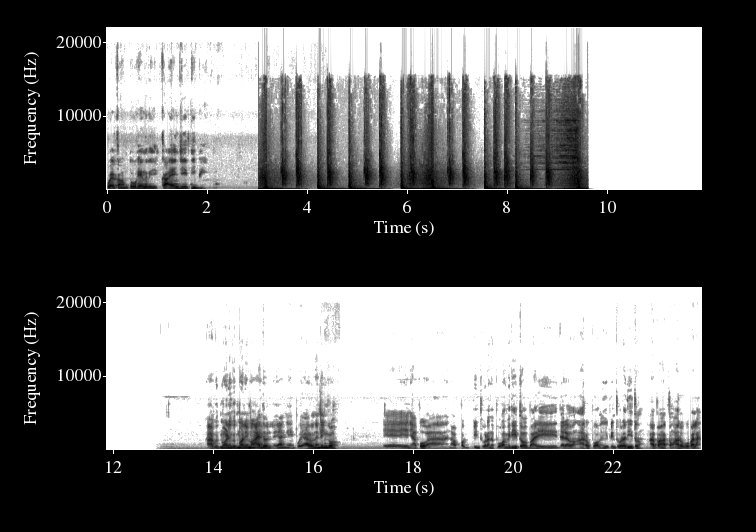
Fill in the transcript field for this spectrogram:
Welcome to Henry KNG TV. Ah, good morning, good morning mga idol. Ayan, ngayon po ay araw ng linggo. Eh, yun nga po, ah, nakapagpintura na po kami dito. Bali, dalawang araw po kami pintura dito. Ah, pangatlong araw po pala.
